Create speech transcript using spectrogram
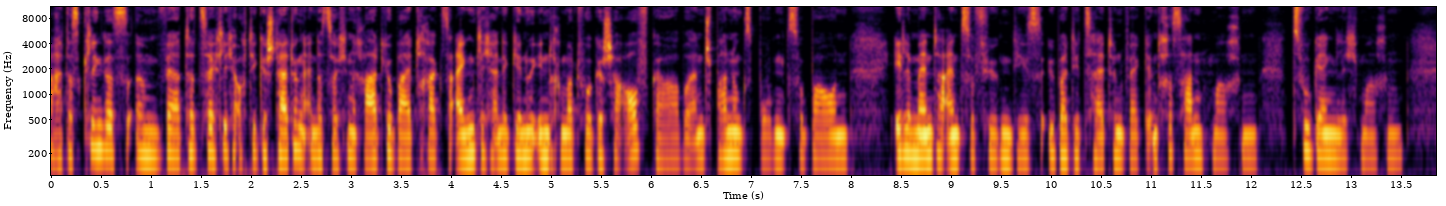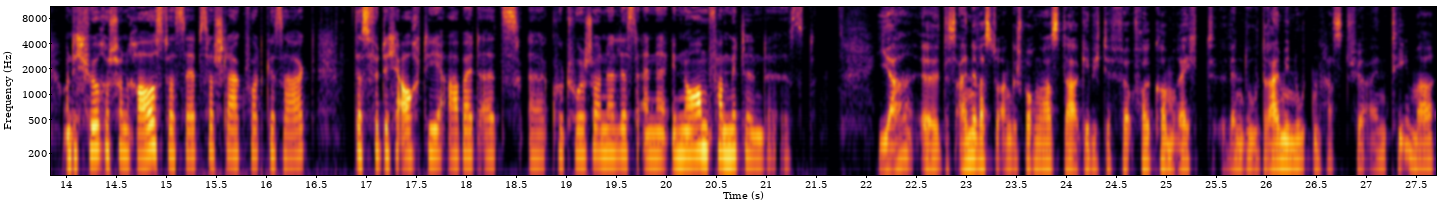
Ah, das klingt, als ähm, wäre tatsächlich auch die Gestaltung eines solchen Radiobeitrags eigentlich eine genuin dramaturgische Aufgabe, einen Spannungsbogen zu bauen, Elemente einzufügen, die es über die Zeit hinweg interessant machen, zugänglich machen. Und ich höre schon raus, du hast selbst das Schlagwort gesagt, dass für dich auch die Arbeit als äh, Kulturjournalist eine enorm vermittelnde ist. Ja, äh, das eine, was du angesprochen hast, da gebe ich dir vollkommen recht. Wenn du drei Minuten hast für ein Thema,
